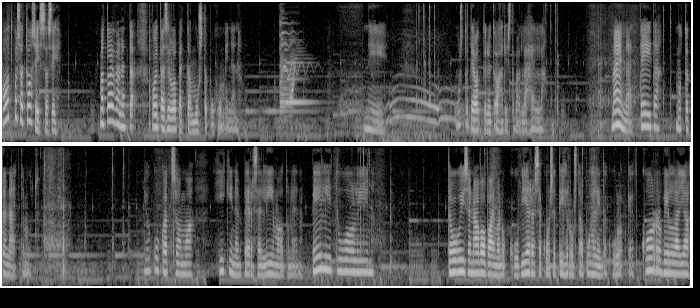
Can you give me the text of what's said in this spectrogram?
Ootko sä tosissasi? Mä toivon, että voitaisiin lopettaa musta puhuminen. Niin. Musta te olette nyt ahdistavan lähellä. Mä en näe teitä, mutta te näette mut. Joku katsoo mua hikinen perse liimautuneena pelituoliin. Toisen avovaimo nukkuu vieressä, kun se tihrustaa puhelinta kuulokkeet korvilla ja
